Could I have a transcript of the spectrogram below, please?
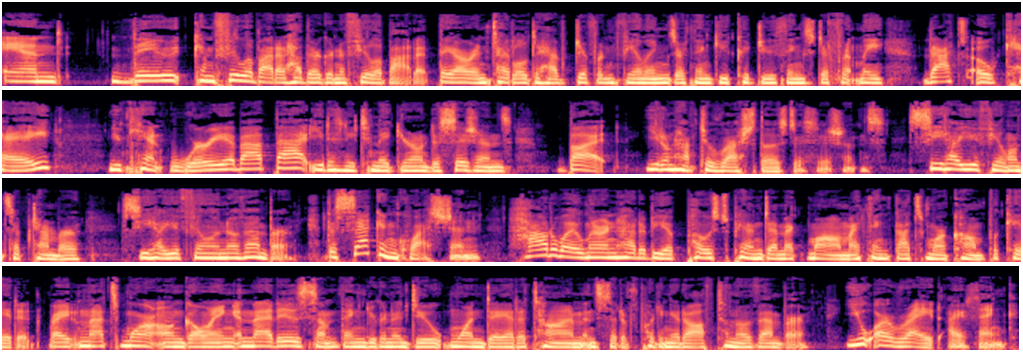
And they can feel about it how they're going to feel about it. They are entitled to have different feelings or think you could do things differently. That's okay. You can't worry about that. You just need to make your own decisions, but you don't have to rush those decisions. See how you feel in September. See how you feel in November. The second question, how do I learn how to be a post-pandemic mom? I think that's more complicated, right? And that's more ongoing. And that is something you're going to do one day at a time instead of putting it off till November. You are right, I think,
